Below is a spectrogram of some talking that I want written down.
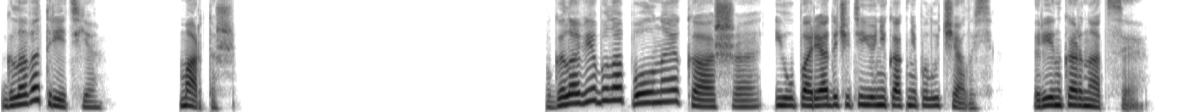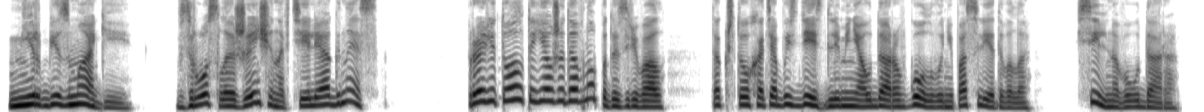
Глава третья. Марташ. В голове была полная каша, и упорядочить ее никак не получалось. Реинкарнация. Мир без магии. Взрослая женщина в теле Агнес. Про ритуал-то я уже давно подозревал, так что хотя бы здесь для меня удара в голову не последовало. Сильного удара.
